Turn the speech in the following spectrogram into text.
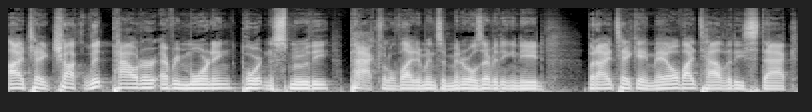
I take chocolate powder every morning, pour it in a smoothie, pack full of vitamins and minerals, everything you need. But I take a male vitality stack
